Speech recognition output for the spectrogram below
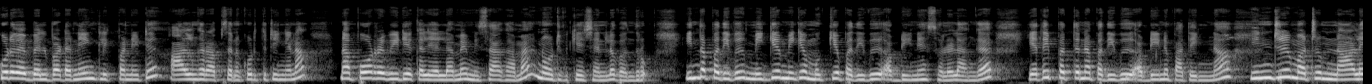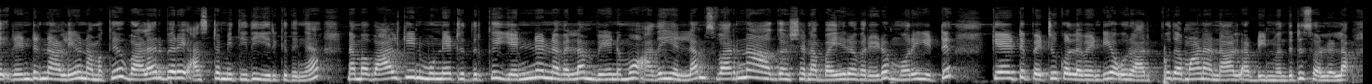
கூடவே பெல் பட்டனையும் கிளிக் பண்ணிவிட்டு ஆளுங்கிற ஆப்ஷனை கொடுத்துட்டிங்கன்னா நான் போடுற வீடியோக்கள் எல்லாமே மிஸ் ஆகாமல் நோட்டிஃபிகேஷனில் வந்துடும் இந்த பதிவு மிக மிக முக்கிய பதிவு அப்படின்னே சொல்லலாங்க. எதை பற்றின பதிவு அப்படின்னு பார்த்தீங்கன்னா இன்று மற்றும் நாளை ரெண்டு நாள்லேயும் நமக்கு வளர்பிறை அஷ்டமி திதி இருக்குதுங்க. நம்ம வாழ்க்கையின் முன்னேற்றத்திற்கு என்னென்னவெல்லாம் வேணுமோ அதையெல்லாம் ஸ்வர்ண ஆகர்ஷண பைரவரிடம் முறையிட்டு கேட்டு பெற்றுக்கொள்ள வேண்டிய ஒரு அற்புதமான நாள் அப்படின்னு வந்துட்டு சொல்லலாம்.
